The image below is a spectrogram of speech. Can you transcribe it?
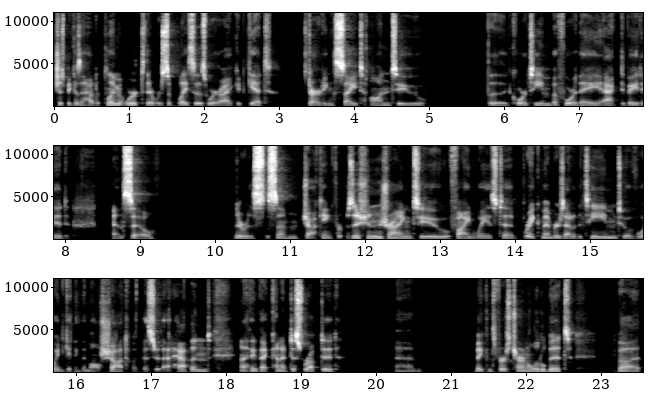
Just because of how deployment worked, there were some places where I could get starting sight onto the core team before they activated. And so there was some jockeying for position, trying to find ways to break members out of the team to avoid getting them all shot when this or that happened. And I think that kind of disrupted um, Bacon's first turn a little bit. But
